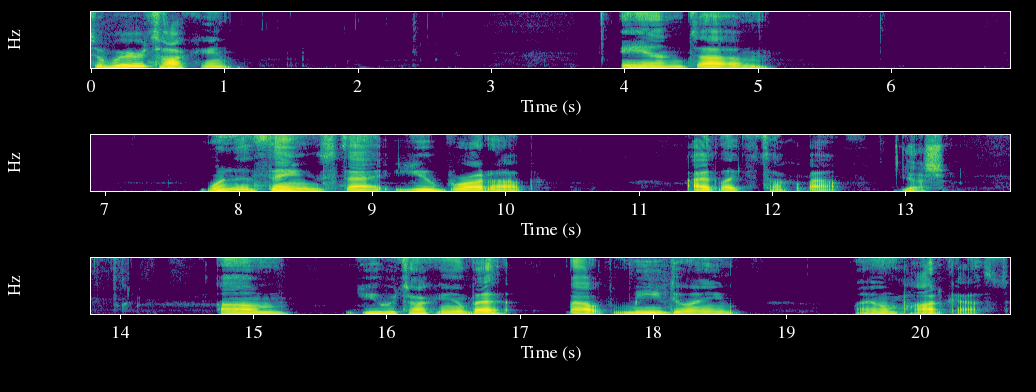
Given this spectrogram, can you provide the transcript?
So we were talking, and um, one of the things that you brought up, I'd like to talk about. Yes. Um, you were talking about about me doing my own podcast.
